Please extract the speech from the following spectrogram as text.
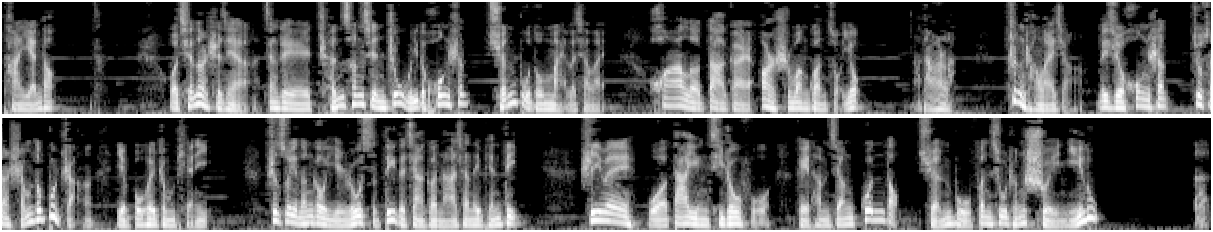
坦言道。我前段时间啊，将这陈仓县周围的荒山全部都买了下来，花了大概二十万贯左右。啊，当然了，正常来讲，那些荒山就算什么都不长，也不会这么便宜。之所以能够以如此低的价格拿下那片地，是因为我答应齐州府给他们将官道全部翻修成水泥路。呃，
